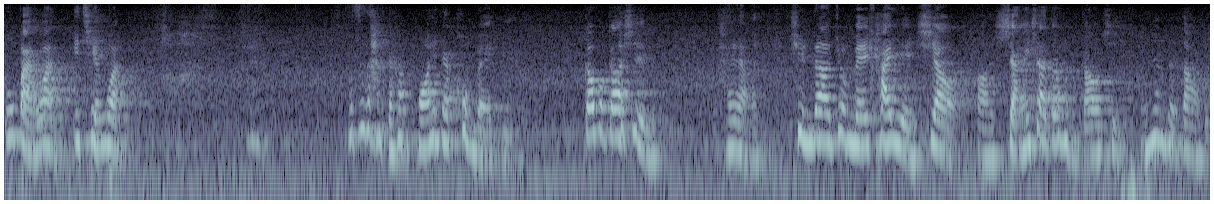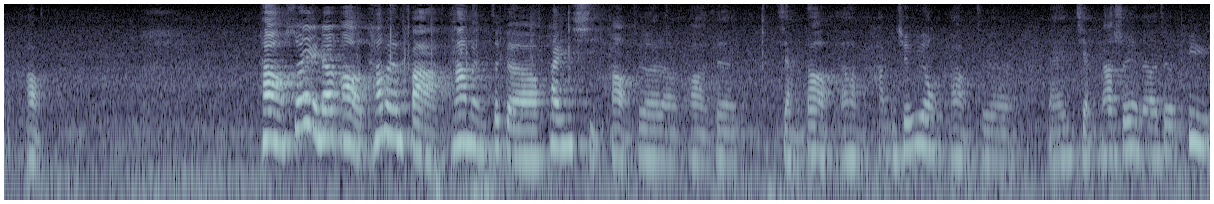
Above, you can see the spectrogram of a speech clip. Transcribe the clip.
五百万、一千万，不知道给他划一下空白高不高兴？哎呀，听到就眉开眼笑啊，想一下都很高兴，同样的道理啊。好，所以呢，哦，他们把他们这个欢喜啊，这个啊，这讲到啊，他们就用啊这个来讲，那所以呢，这个譬。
